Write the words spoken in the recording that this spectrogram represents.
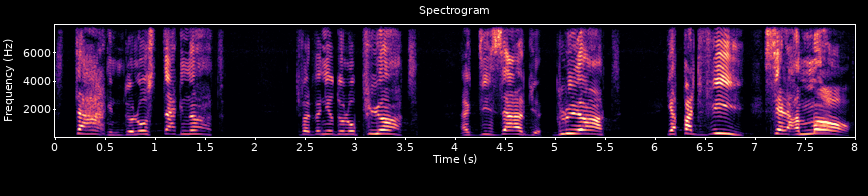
stagne, de l'eau stagnante, qui va devenir de l'eau puante, avec des algues gluantes. Il n'y a pas de vie, c'est la mort,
